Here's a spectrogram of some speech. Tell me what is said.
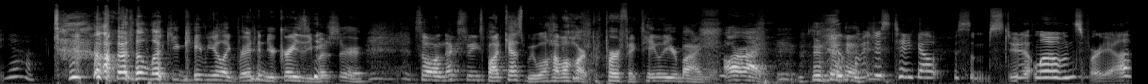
Yeah. the look you gave me, you're like, Brandon, you're crazy, but sure. So on next week's podcast, we will have a harp. Perfect. Haley, you're buying it. All right. Let me just take out some student loans for you.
